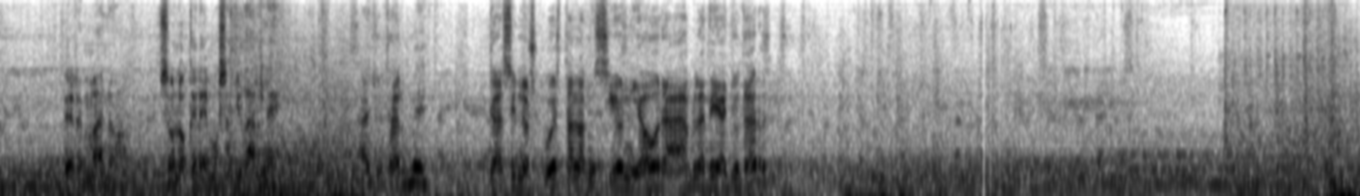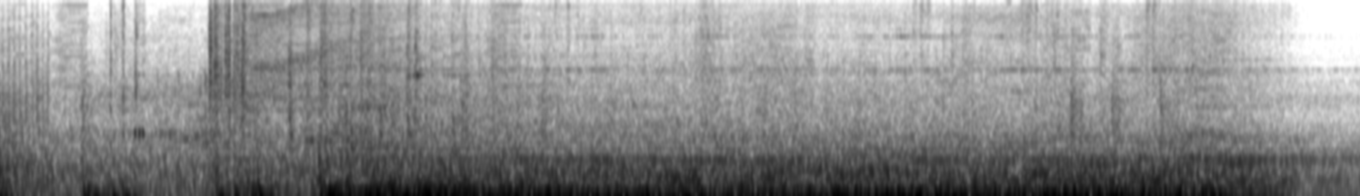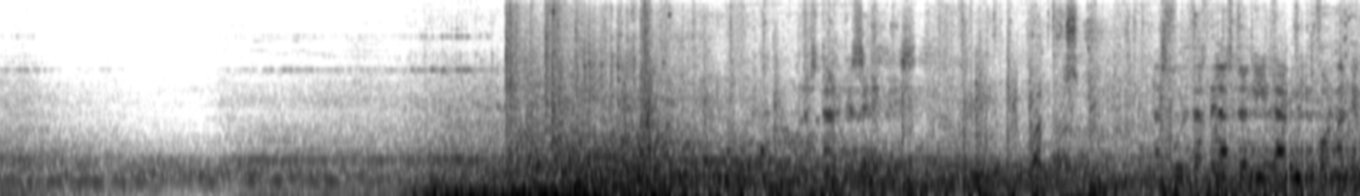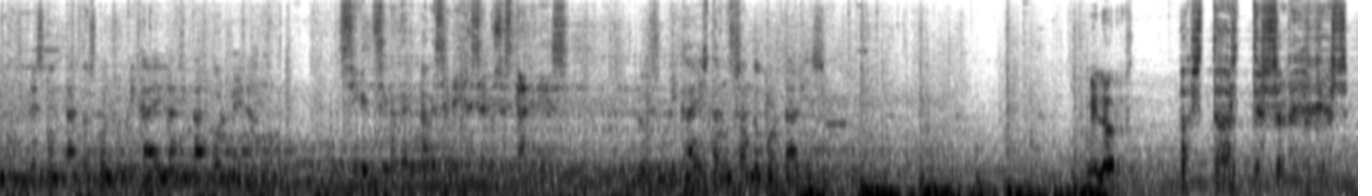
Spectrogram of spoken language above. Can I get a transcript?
Hermano, solo queremos ayudarle. ¿Ayudarme? Casi nos cuesta la misión y ahora habla de ayudar. Astartes herejes.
